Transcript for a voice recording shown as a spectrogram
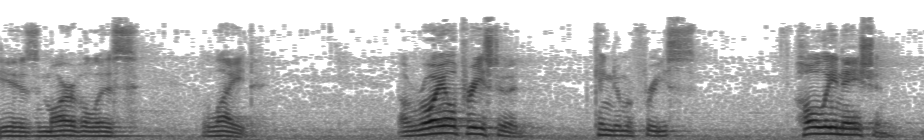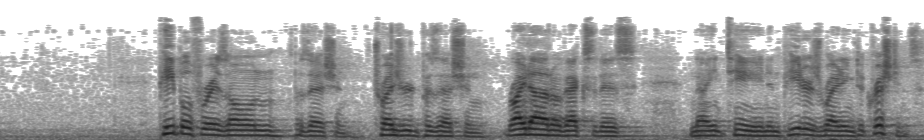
his marvelous light. A royal priesthood, kingdom of priests, holy nation, people for his own possession, treasured possession, right out of Exodus 19. And Peter's writing to Christians.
